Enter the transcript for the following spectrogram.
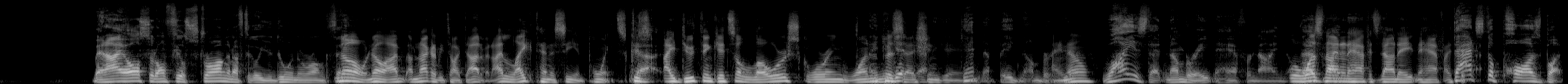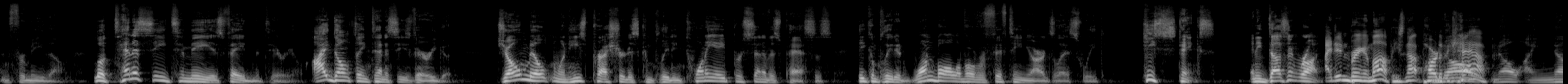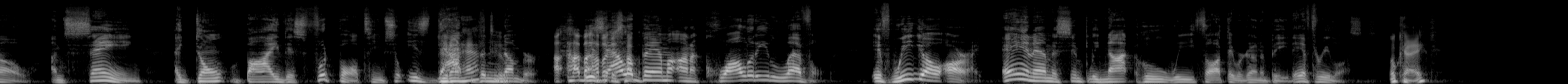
And I also don't feel strong enough to go, you're doing the wrong thing. No, no, I'm, I'm not going to be talked out of it. I like Tennessee in points because Yeah. I do think it's a lower scoring one possession you're game. Getting a big number. I here. know. Why is that number eight and a half or nine? Though? well, it was nine my- and a half. It's down to eight and a half. I That's the pause button for me, though. Look, Tennessee to me is fade material. I don't think Tennessee is very good. Joe Milton, when he's pressured, is completing 28% of his passes. He completed one ball of over 15 yards last week. He stinks, and he doesn't run. I didn't bring him up. He's not part of no, the cap. No, I know. I'm saying I don't buy this football team. So is that the to. number? Uh, how about- how is about this? How- Alabama on a quality level? If we go, all right, A&M is simply not who we thought they were going to be. They have three losses. Okay,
